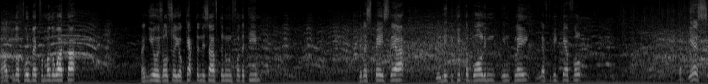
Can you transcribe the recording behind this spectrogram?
Now to the fullback from Macuata. Rangio is also your captain this afternoon for the team. Bit of space there. You'll need to keep the ball in, in play. You'll have to be careful. But yes,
